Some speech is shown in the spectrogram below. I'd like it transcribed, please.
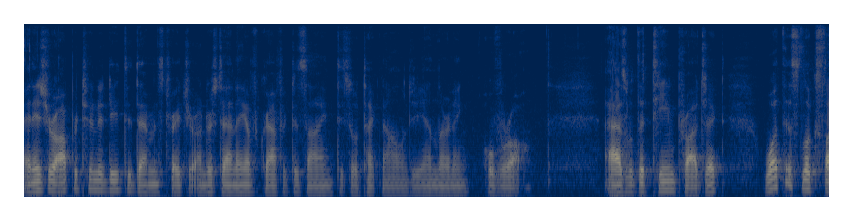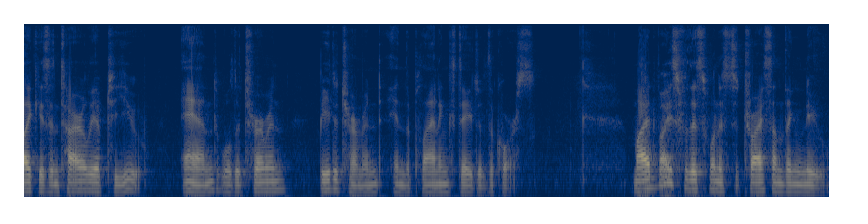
and is your opportunity to demonstrate your understanding of graphic design, digital technology, and learning overall. As with the team project, what this looks like is entirely up to you and will determine be determined in the planning stage of the course. My advice for this one is to try something new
